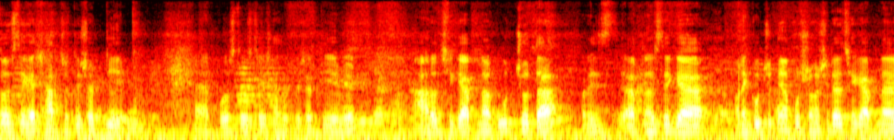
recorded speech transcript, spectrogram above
হচ্ছে গিয়ে সাতশো তেষট্টি এমএম হ্যাঁ প্রস্থ হচ্ছে সাতশো তেষট্টি এমএম আর হচ্ছে কি আপনার উচ্চতা মানে আপনার হচ্ছে গিয়ে, অনেক উচ্চতা প্রশ্ন সেটা হচ্ছে কি আপনার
